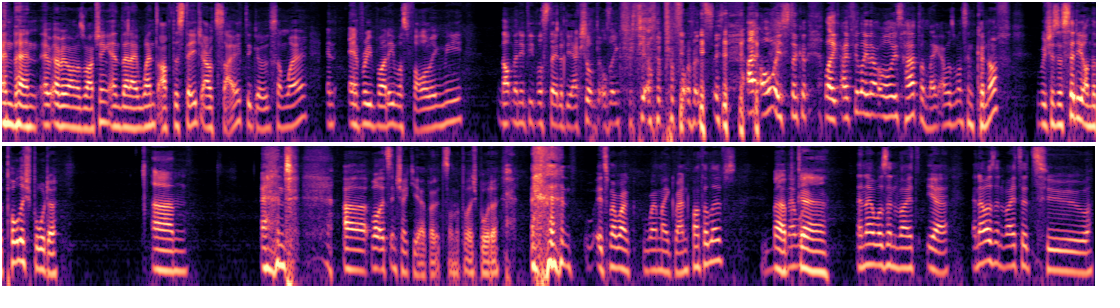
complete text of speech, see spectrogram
and then everyone was watching and then i went off the stage outside to go somewhere and everybody was following me not many people stayed at the actual building for the other performances i always stuck like i feel like that always happened like i was once in Krnov, which is a city on the polish border um and uh well it's in czechia but it's on the polish border and it's where my, where my grandmother lives Babka. and I was invited. Yeah, and I was invited to,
